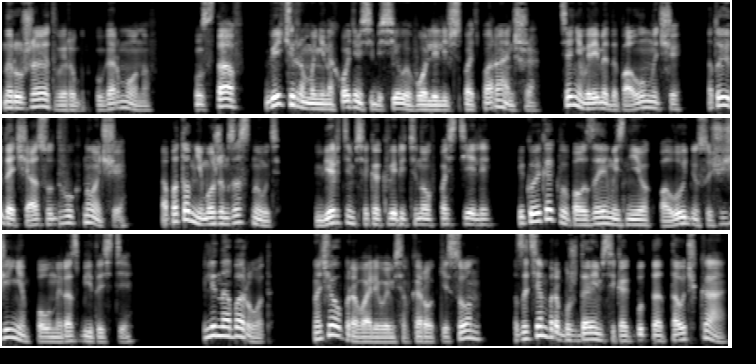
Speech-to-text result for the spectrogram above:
нарушает выработку гормонов. Устав, вечером мы не находим себе силы воли лечь спать пораньше, тянем время до полуночи, а то и до часу-двух ночи, а потом не можем заснуть, вертимся, как веретено в постели, и кое-как выползаем из нее к полудню с ощущением полной разбитости. Или наоборот, сначала проваливаемся в короткий сон, а затем пробуждаемся как будто от толчка,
